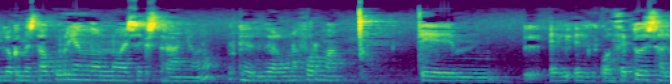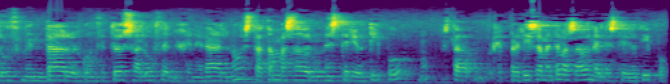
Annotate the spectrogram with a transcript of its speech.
lo que me está ocurriendo no es extraño, ¿no? porque de alguna forma eh, el, concepto de salud mental o el concepto de salud en general ¿no? está tan basado en un estereotipo, ¿no? está precisamente basado en el estereotipo.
